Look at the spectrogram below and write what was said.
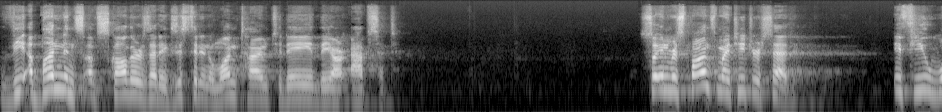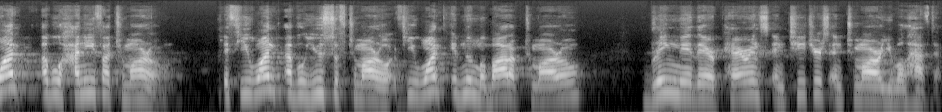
the abundance of scholars that existed in one time today, they are absent. So, in response, my teacher said, if you want Abu Hanifa tomorrow, if you want Abu Yusuf tomorrow, if you want Ibn al-Mubarak tomorrow, bring me their parents and teachers, and tomorrow you will have them.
